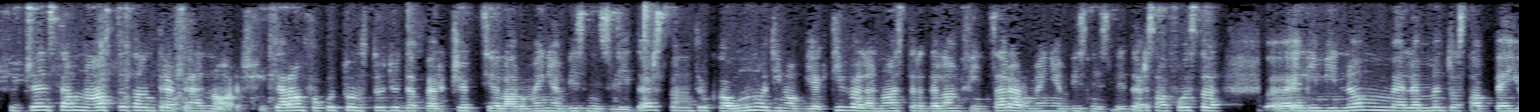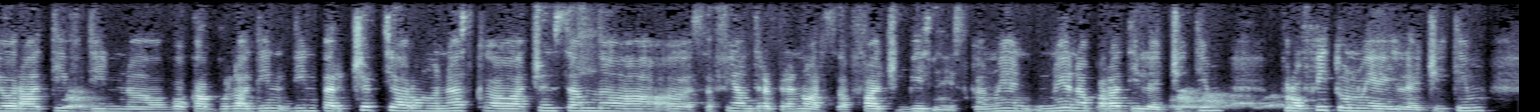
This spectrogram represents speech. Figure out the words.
și ce înseamnă astăzi antreprenor. Și chiar am făcut un studiu de percepție la Romanian Business Leaders, pentru că unul din obiectivele noastre de la înființarea Romanian Business Leaders a fost să uh, eliminăm elementul ăsta peiorativ din uh, vocabular, din, din percepția românească a ce înseamnă uh, să fii antreprenor, să faci business, că nu e, nu e neapărat ilegitim, profitul nu e ilegitim, Uh,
